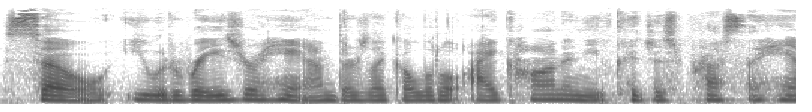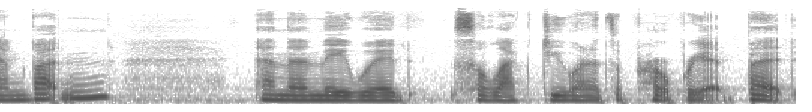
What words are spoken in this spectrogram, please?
So you would raise your hand. There's like a little icon, and you could just press the hand button and then they would select you when it's appropriate. But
